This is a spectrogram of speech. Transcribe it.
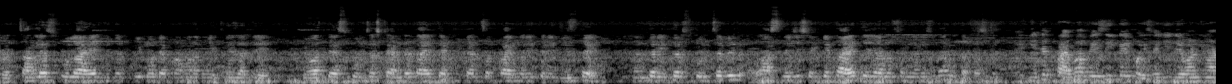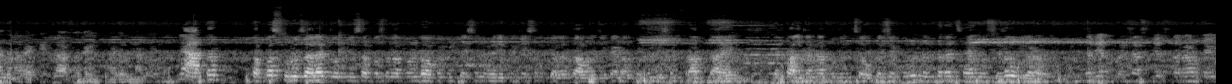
चांगल्या स्कूल आहेत जिथं फी मोठ्या प्रमाणात घेतली जाते. किंवा त्या स्कूलचं स्टँडर्ड आहे त्या ठिकाणचं प्रायमरी तरी दिसतंय. नंतर इतर स्कूलचं बी असण्याची शक्यता आहे त्याच्या अनुषंगाने सुद्धा आम्ही तपास करतो. याच्यात प्रायमा बेसी काही पैशाची देवाणघेवाण होणार पॅकेटला असं काही आढळून आलं आणि आता तपास सुरू झाला आहे दोन दिवसापासून आपण डॉक्युमेंटेशन व्हेरिफिकेशन करत आहोत जे काही डॉक्युमेंटेशन प्राप्त आहे ते पालकांना बोलून चौकशी करून नंतरच ह्या गोष्टीला उघड आहोत तर यात प्रशासकीय स्तरावर काही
